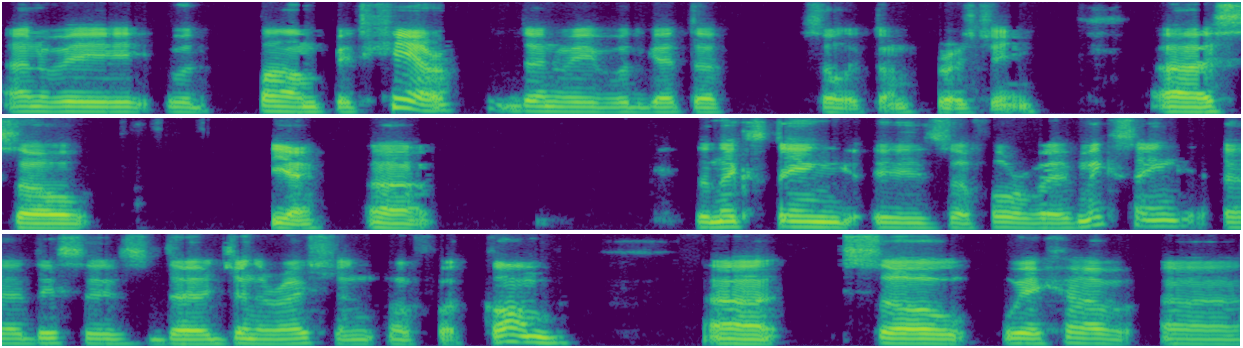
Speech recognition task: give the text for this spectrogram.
and we would pump it here, then we would get a soliton regime. Uh, so yeah, uh, the next thing is uh, four wave mixing. Uh, this is the generation of a comb. Uh, so we have, uh,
